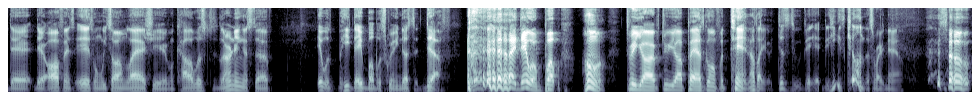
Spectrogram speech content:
their their offense is when we saw him last year when Kyle was learning and stuff, it was he they bubble screened us to death. like they were bubble, huh? Three yard three yard pass going for ten. I was like, this dude, they- he's killing us right now. so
